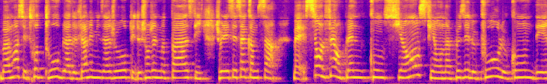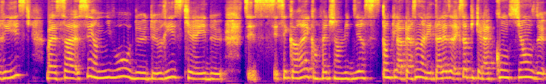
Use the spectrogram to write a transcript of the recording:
bah moi c'est trop de trouble là de faire les mises à jour puis de changer le mot de passe puis je vais laisser ça comme ça. Ben si on le fait en pleine conscience puis on a pesé le pour le contre des risques, ben ça c'est un niveau de, de risque et de c'est correct en fait j'ai envie de dire tant que la personne elle est à l'aise avec ça puis qu'elle a conscience de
